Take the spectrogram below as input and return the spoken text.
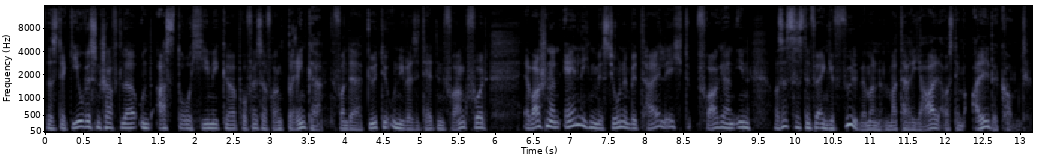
das ist der Geowissenschaftler Wissenschaftler und Astrochemiker Professor Frank Brenker von der Goethe-Universität in Frankfurt. Er war schon an ähnlichen Missionen beteiligt. Frage an ihn, was ist das denn für ein Gefühl, wenn man Material aus dem All bekommt?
